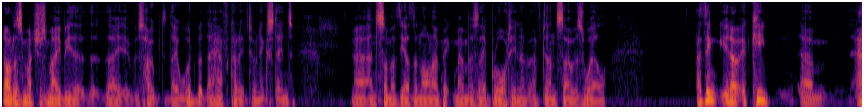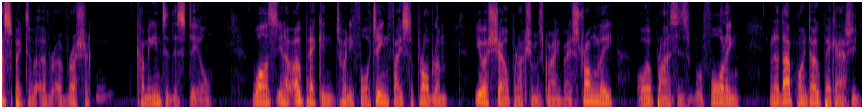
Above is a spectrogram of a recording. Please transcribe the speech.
not as much as maybe that, that they it was hoped that they would, but they have cut it to an extent. Uh, and some of the other non-OPEC members they brought in have, have, done so as well. I think you know a key um, aspect of, of, of Russia coming into this deal was you know OPEC in 2014 faced a problem. U.S. shale production was growing very strongly, oil prices were falling, and at that point, OPEC actually,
